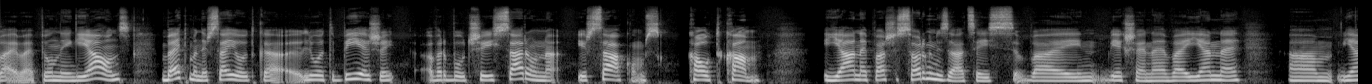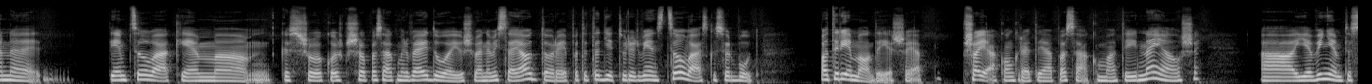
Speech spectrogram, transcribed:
vai, vai pilnīgi jauns, bet man ir sajūta, ka ļoti bieži šī saruna ir sākums kaut kam. Ja ne pašas organizācijas vai iekšēnē, vai ja ne, um, ja ne tiem cilvēkiem, kas šo, šo pasākumu ir veidojuši, vai ne visai auditorijai, pat tad, ja tur ir viens cilvēks, kas varbūt pat ir iemaldījies šajā, šajā konkrētajā pasākumā, tīri nejauši. Ja viņiem tas,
